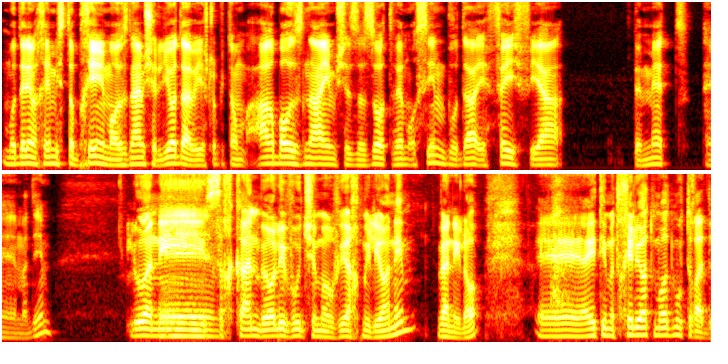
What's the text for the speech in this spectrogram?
מודלים אחרים מסתבכים עם האוזניים של יודה ויש לו פתאום ארבע אוזניים שזזות והם עושים עבודה יפהפייה באמת אה, מדהים. לו אני אה... שחקן בהוליווד שמרוויח מיליונים ואני לא אה, הייתי מתחיל להיות מאוד מוטרד.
